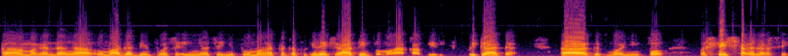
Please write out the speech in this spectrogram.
Ah, magandang ah, umaga din po sa inyo, sa inyo po mga tagapakinig, sa ating po mga kabrigada. Ah, good morning po. Pasensya ka na kasi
